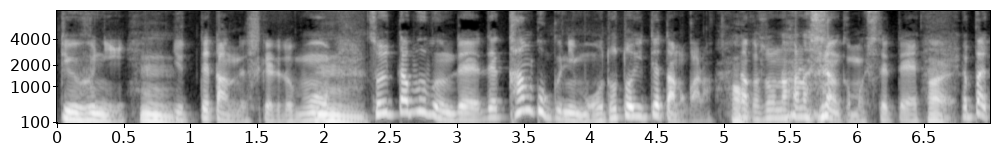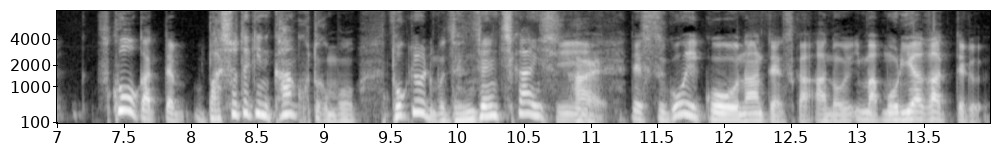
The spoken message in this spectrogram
っていうふうに言ってたんですけれども、うん、そういった部分で、で、韓国にも一昨日行ってたのかな、なんかそんな話なんかもしてて、はい、やっぱり福岡って場所的に韓国とかも東京よりも全然近いし、はい、ですごいこう、なんていうんですか、あの、今盛り上がってる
